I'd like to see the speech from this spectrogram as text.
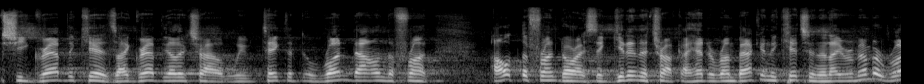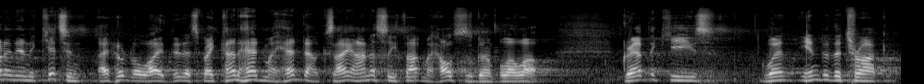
She grabbed the kids. I grabbed the other child. We take the run down the front. Out the front door, I said, Get in the truck. I had to run back in the kitchen. And I remember running in the kitchen. I don't know why I did this, but I kind of had my head down because I honestly thought my house was going to blow up. Grabbed the keys, went into the truck.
